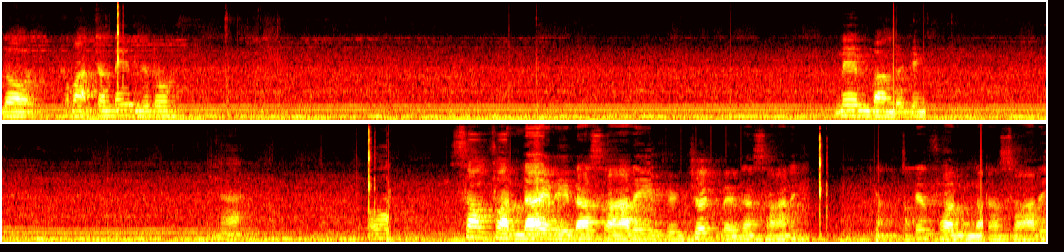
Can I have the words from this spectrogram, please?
Rồi các bạn cho nêm cho tôi. Nêm bằng giới tính. Đó. Ô, Xong phần đây thì ta xóa đi Cái trước để ta xóa đi. Cái phần ta xóa đi.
